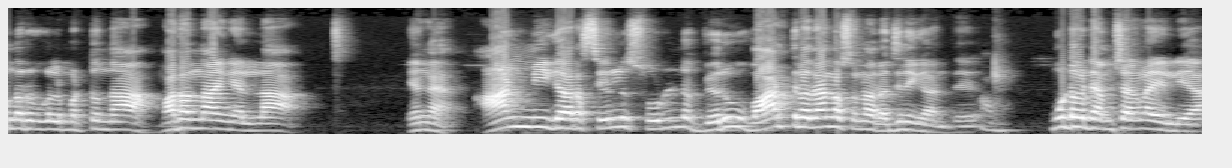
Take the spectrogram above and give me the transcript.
உணர்வுகள் மட்டும்தான் மதம் தான் இங்க எல்லாம் ஏங்க ஆன்மீக அரசியல்னு சொன்ன வெறும் வார்த்தையில தாங்க சொன்னார் ரஜினிகாந்த். மூட்டை கட்டி அமிச்சாங்களா இல்லையா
